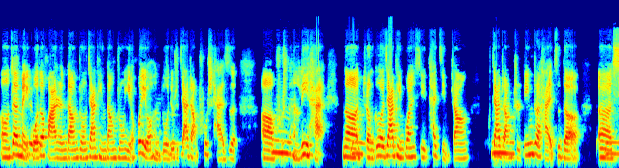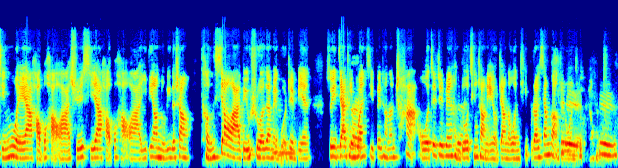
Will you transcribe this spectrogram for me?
嗯，在美国的华人当中，家庭当中也会有很多，就是。家长 push 孩子，啊，push 的很厉害，那整个家庭关系太紧张。家长只盯着孩子的呃行为啊好不好啊，学习啊好不好啊，一定要努力的上藤校啊。比如说在美国这边，所以家庭关系非常的差。我在这边很多青少年有这样的问题，不知道香港这个问题有没有很是，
